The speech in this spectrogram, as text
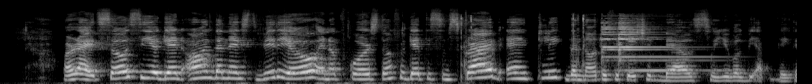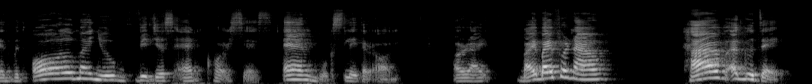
All right, so see you again on the next video. And of course, don't forget to subscribe and click the notification bell so you will be updated with all my new videos and courses and books later on. All right, bye-bye for now. Have a good day.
